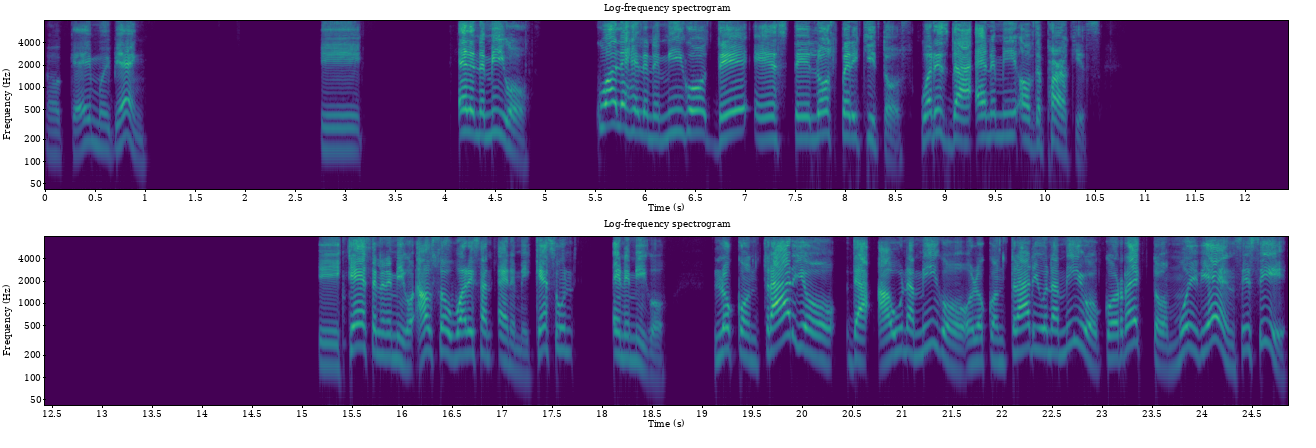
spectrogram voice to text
Ok, muy bien. Y el enemigo. ¿Cuál es el enemigo de este, los periquitos? What is the enemy of the parakeets? ¿Y qué es el enemigo? Also, what is an enemy? ¿Qué es un enemigo? Lo contrario a un amigo o lo contrario a un amigo. Correcto. Muy bien. Sí, sí.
